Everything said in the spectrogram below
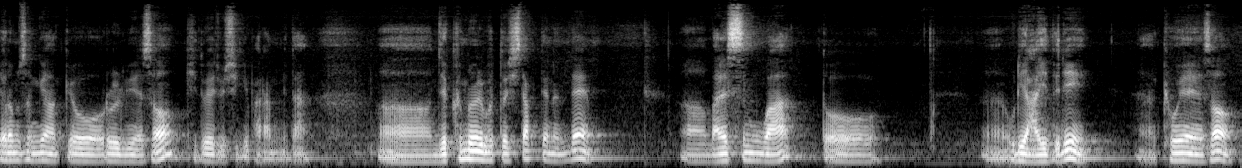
여름 성경학교를 위해서 기도해 주시기 바랍니다. 어, 이제 금요일부터 시작되는데 어, 말씀과 또 어, 우리 아이들이 어, 교회에서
